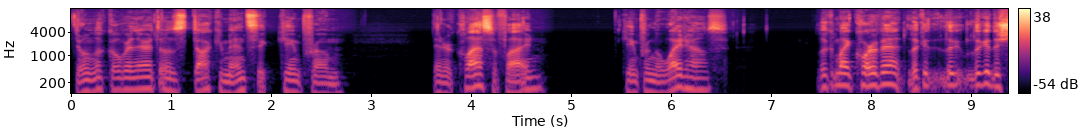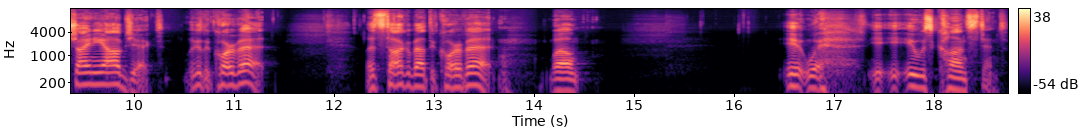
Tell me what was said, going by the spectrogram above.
Don't look over there at those documents that came from, that are classified, came from the White House. Look at my Corvette. Look at, look, look at the shiny object. Look at the Corvette. Let's talk about the Corvette. Well, it, it, it was constant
